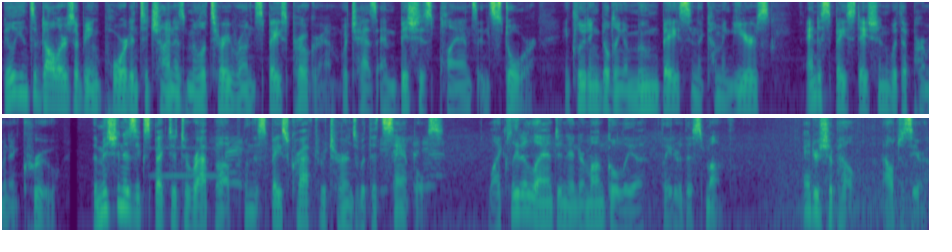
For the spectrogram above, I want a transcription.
Billions of dollars are being poured into China's military run space program, which has ambitious plans in store, including building a moon base in the coming years and a space station with a permanent crew. The mission is expected to wrap up when the spacecraft returns with its samples, likely to land in Inner Mongolia later this month. Andrew Chappelle, Al Jazeera.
